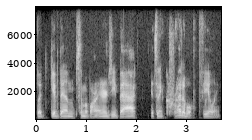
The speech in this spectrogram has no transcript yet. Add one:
but give them some of our energy back, it's an incredible feeling.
